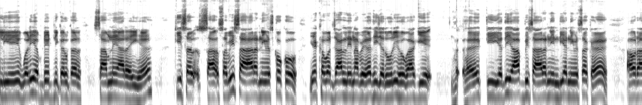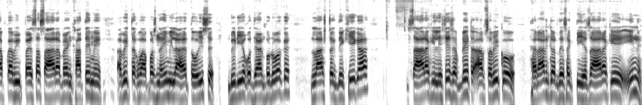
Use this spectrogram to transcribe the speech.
लिए एक बड़ी अपडेट निकल कर सामने आ रही है कि सब सभी सहारा निवेशकों को ये खबर जान लेना बेहद ही ज़रूरी होगा कि है कि यदि आप भी सहारा इंडिया निवेशक हैं और आपका भी पैसा सहारा बैंक खाते में अभी तक वापस नहीं मिला है तो इस वीडियो को ध्यानपूर्वक लास्ट तक देखिएगा। सहारा की लेटेस्ट अपडेट आप सभी को हैरान कर दे सकती है। सहारा के इन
